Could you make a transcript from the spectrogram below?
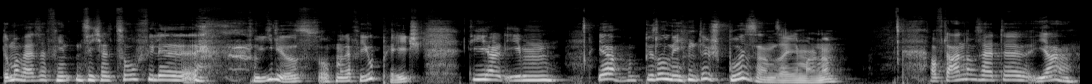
Dummerweise finden sich halt so viele Videos auf meiner For You-Page, die halt eben, ja, ein bisschen neben der Spur sind, sage ich mal, ne? Auf der anderen Seite, ja,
